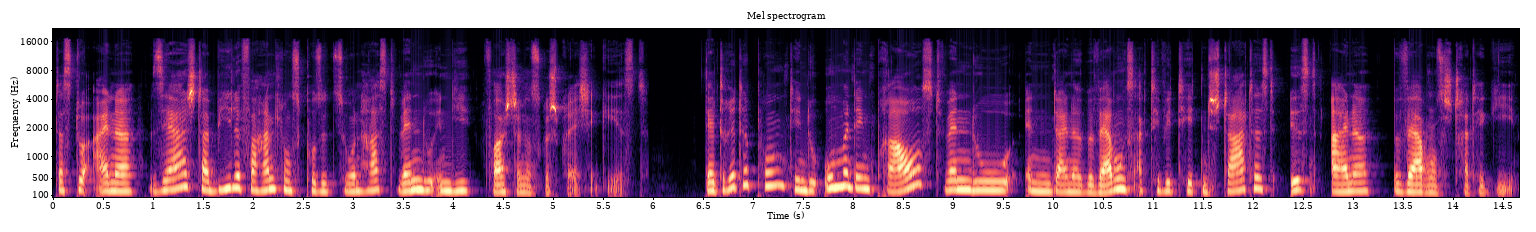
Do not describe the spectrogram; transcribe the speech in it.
dass du eine sehr stabile Verhandlungsposition hast, wenn du in die Vorstellungsgespräche gehst. Der dritte Punkt, den du unbedingt brauchst, wenn du in deine Bewerbungsaktivitäten startest, ist eine Bewerbungsstrategie.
